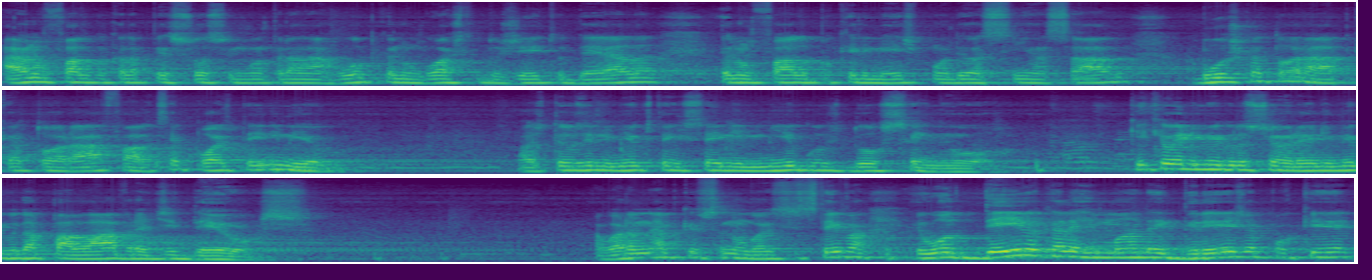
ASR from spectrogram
ah, eu não falo com aquela pessoa se encontrar na rua porque eu não gosto do jeito dela, eu não falo porque ele me respondeu assim, assado, busca a Torá, porque a Torá fala que você pode ter inimigo, mas os teus inimigos têm que ser inimigos do Senhor. O que é o inimigo do Senhor? É o inimigo da palavra de Deus. Agora não é porque você não gosta. Eu odeio aquela irmã da igreja porque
